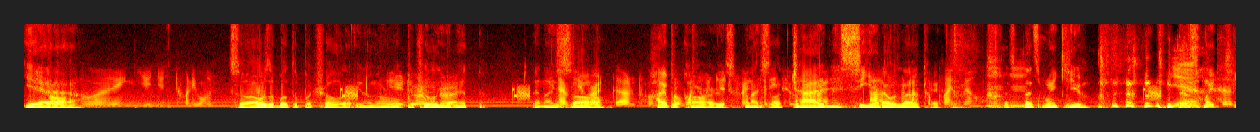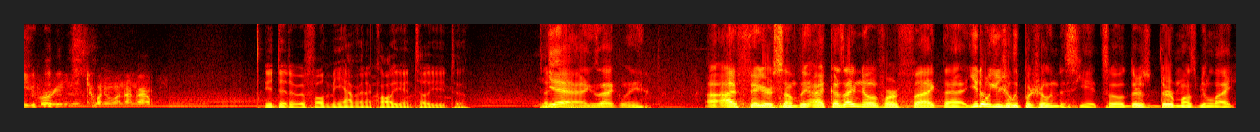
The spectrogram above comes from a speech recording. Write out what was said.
Yeah. Calling Union 21. So I was about to patrol, a, you know, normal You do patrol remember unit. Then I Have saw wrote down hypercars, and I saw Chad and for his seat, and I was like, okay, mail. That's, that's my cue. Yeah. that's my 10 cue. 4, Union 21 on out. You did it before me having to call you and tell you to. Tell you Yeah, to. exactly. I, I figured something, I because I know for a fact that you don't usually patrol in the C8, so there's there must be like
